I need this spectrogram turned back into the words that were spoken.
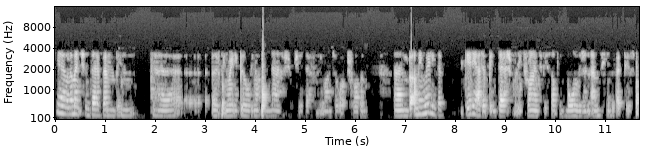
Yeah, well, I mentioned they've um, been uh, they've been really building up on NASH, which is definitely one to watch for them. Um, but I mean, really, the Gilead have been desperately trying to be something more than an anti-infective for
